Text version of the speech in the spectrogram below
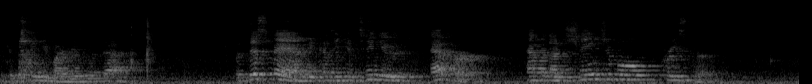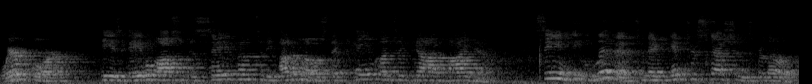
to continue by reason of death. But this man, because he continued ever, hath an unchangeable priesthood. Wherefore, he is able also to save them to the uttermost that came unto God by him, seeing he liveth to make intercessions for those.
